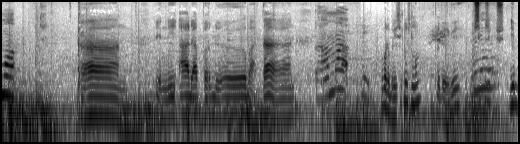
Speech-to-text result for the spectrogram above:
mau kan ini ada perdebatan. Lama. Lu pada berisik lu semua lu pada bego ya. Berisik berisik. Diam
